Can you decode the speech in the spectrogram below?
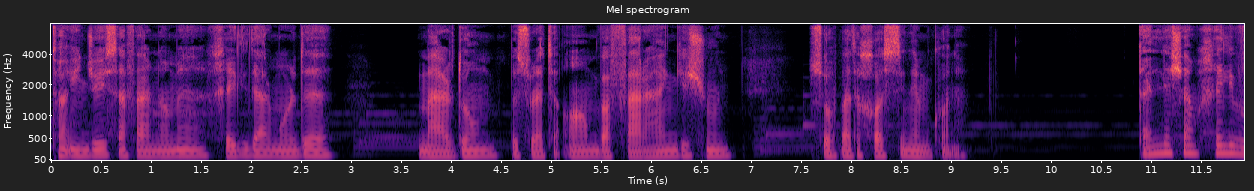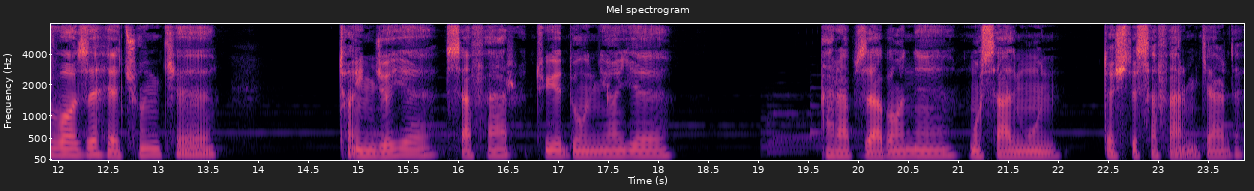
تا اینجای سفرنامه خیلی در مورد مردم به صورت عام و فرهنگشون صحبت خاصی نمی‌کنه. دلیلش هم خیلی واضحه چون که تا اینجای سفر توی دنیای عرب زبان مسلمون داشته سفر می‌کرده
